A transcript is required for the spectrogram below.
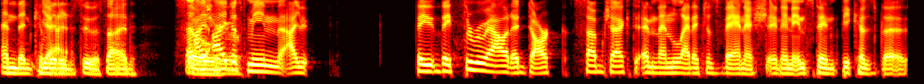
and then committed Yeah. suicide. So I, I just mean I they they threw out a dark subject and then let it just vanish in an instant because the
